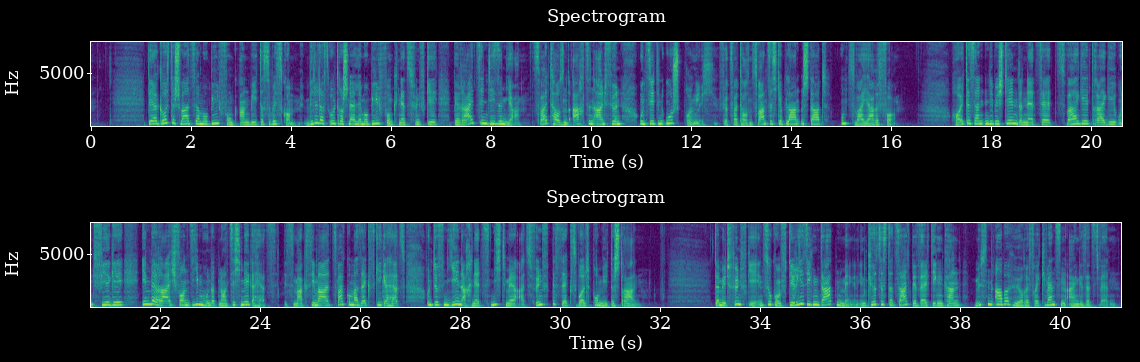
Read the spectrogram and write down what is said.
Der größte Schweizer Mobilfunkanbieter Swisscom will das ultraschnelle Mobilfunknetz 5G bereits in diesem Jahr 2018 einführen und sieht den ursprünglich für 2020 geplanten Start um zwei Jahre vor. Heute senden die bestehenden Netze 2G, 3G und 4G im Bereich von 790 MHz bis maximal 2,6 GHz und dürfen je nach Netz nicht mehr als 5 bis 6 Volt pro Meter strahlen. Damit 5G in Zukunft die riesigen Datenmengen in kürzester Zeit bewältigen kann, müssen aber höhere Frequenzen eingesetzt werden.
